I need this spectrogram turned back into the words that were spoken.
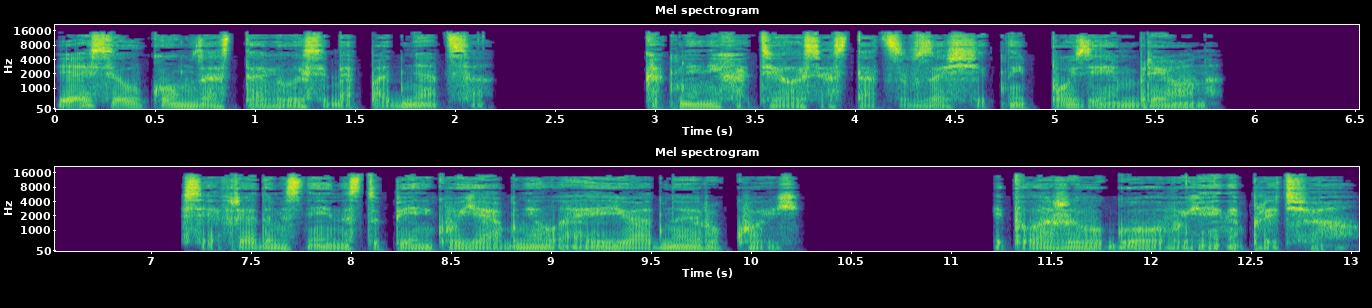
я силком заставила себя подняться как мне не хотелось остаться в защитной позе эмбриона. Сев рядом с ней на ступеньку, я обняла ее одной рукой и положила голову ей на плечо.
